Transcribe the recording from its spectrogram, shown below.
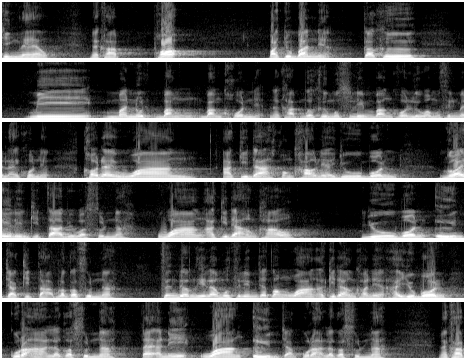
จริงแล้วนะครับ เพราะ ปัจจุบันเนี่ยก็คือมีมนุษย์บางบางคนเนี่ยนะครับก็คือมุสลิมบางคนหรือว่ามุสลิมหลายคนเนี่ยเขาได้วางอากิดะของเขาเนี่ยอยู่บนร้อยลินกิตาบิวัสซุนนะวางอากิดะของเขาอยู่บนอื่นจากกิตาบแล้วก็ซุนนะซึ่งเดิมทีแล้วมุสลิมจะต้องวางอากิดะของเขาเนี่ยให้อยู่บนกุรอานแล้วก็ซุนนะแต่อันนี้วางอื่นจากกุรอานแล้วก็ซุนนะนะครับ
